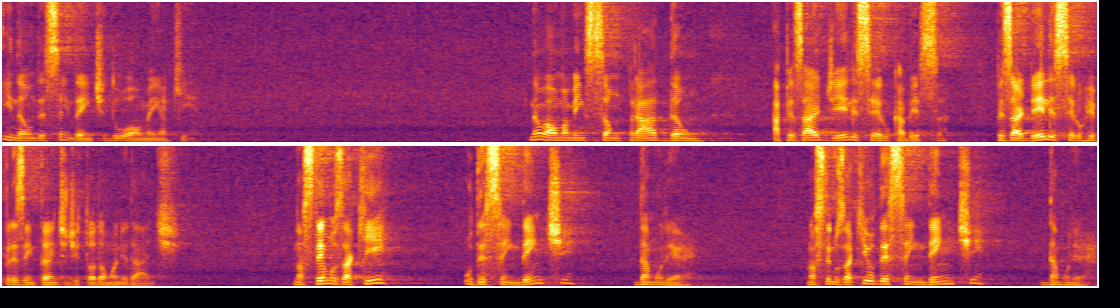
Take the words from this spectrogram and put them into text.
e não descendente do homem aqui. Não há uma menção para Adão, apesar de ele ser o cabeça, apesar dele ser o representante de toda a humanidade. Nós temos aqui o descendente da mulher. Nós temos aqui o descendente da mulher.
